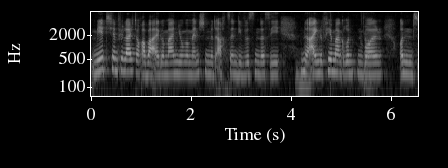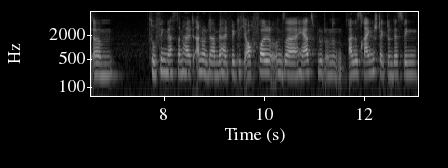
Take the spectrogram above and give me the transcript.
Mädchen vielleicht auch, aber allgemein junge Menschen mit 18, die wissen, dass sie mhm. eine eigene Firma gründen wollen. Ja. Und ähm, so fing das dann halt an und da haben wir halt wirklich auch voll unser Herzblut und alles reingesteckt und deswegen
